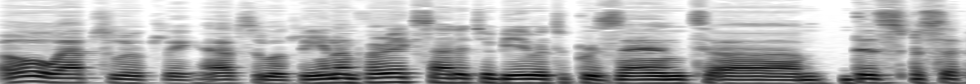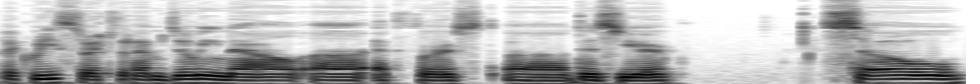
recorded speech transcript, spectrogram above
Oh, absolutely, absolutely. And I'm very excited to be able to present um, this specific research that I'm doing now uh, at first uh, this year. So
